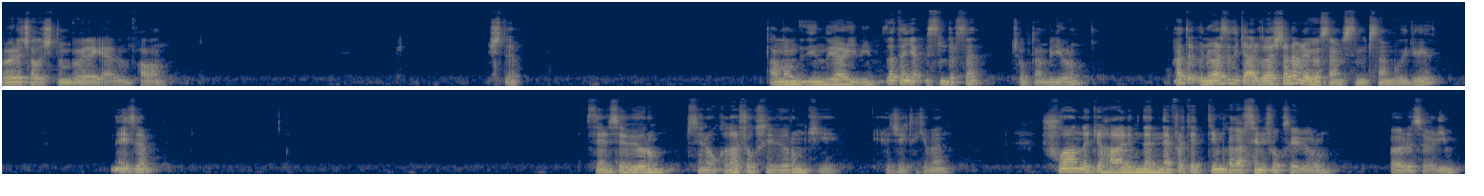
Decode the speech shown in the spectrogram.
Böyle çalıştım, böyle geldim falan. İşte. Tamam dediğini duyar gibiyim. Zaten yapmışsındır sen. Çoktan biliyorum. Hatta üniversitedeki arkadaşlarına bile göstermişsindir sen bu videoyu. Neyse. Seni seviyorum. Seni o kadar çok seviyorum ki. Gelecekteki ben. Şu andaki halimden nefret ettiğim kadar seni çok seviyorum. Öyle söyleyeyim.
